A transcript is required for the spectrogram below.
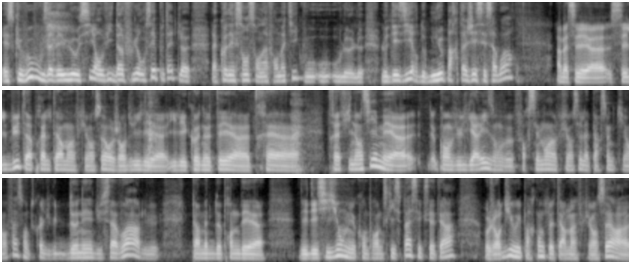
est-ce que vous, vous avez eu aussi envie d'influencer peut-être la connaissance en informatique ou, ou, ou le, le, le désir de mieux partager ses savoirs? Ah bah c'est euh, le but. Après, le terme influenceur, aujourd'hui, il, est, euh, il est connoté euh, très, euh, très financier, mais quand on vulgarise, on veut forcément influencer la personne qui est en face, en tout cas lui donner du savoir, lui permettre de prendre des, des décisions, mieux comprendre ce qui se passe, etc. Aujourd'hui, oui, par contre, le terme influenceur, euh,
